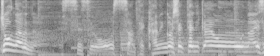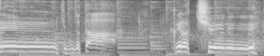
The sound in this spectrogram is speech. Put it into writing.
좋은 하루는 스스로 선택하는 것일 테니까요. 나이스. 기분 좋다. 그렇지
